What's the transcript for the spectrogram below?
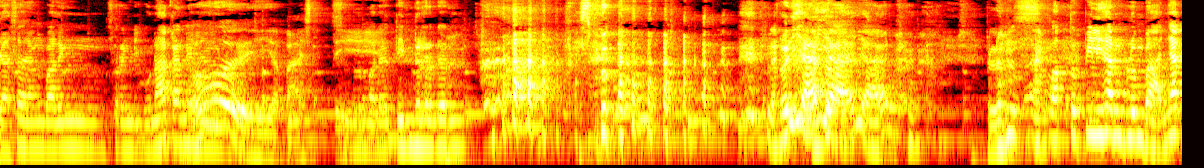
jasa yang paling sering digunakan ya. Oh iya pasti. sebelum ada Tinder dan Facebook. Oh iya iya iya. Belum. Waktu pilihan belum banyak.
